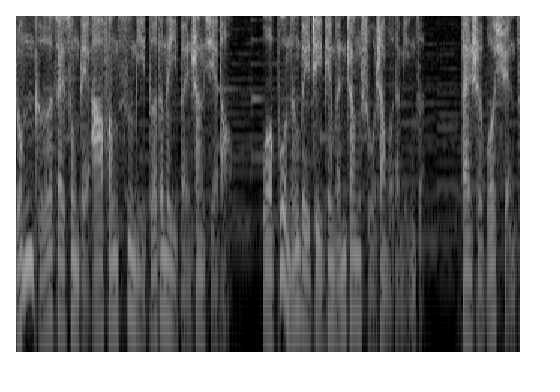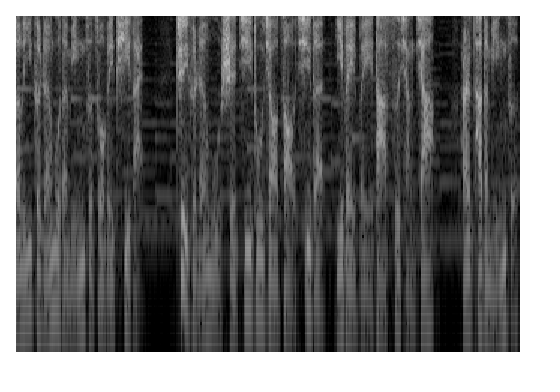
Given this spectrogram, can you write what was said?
荣格在送给阿方斯·米德的那一本上写道：“我不能为这篇文章署上我的名字，但是我选择了一个人物的名字作为替代。”这个人物是基督教早期的一位伟大思想家，而他的名字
